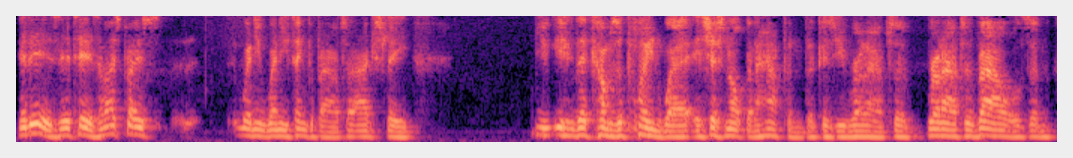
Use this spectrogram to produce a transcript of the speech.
It is, it is, and I suppose when you when you think about it, actually, you, you, there comes a point where it's just not going to happen because you run out of run out of vowels and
